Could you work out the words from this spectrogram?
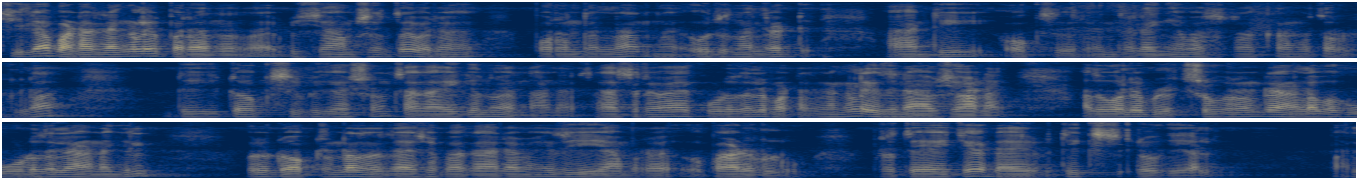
ചില പഠനങ്ങളിൽ പറയുന്നത് വിഷാംശത്തെ വരെ പുറന്തള്ള ഒരു നല്ല ആന്റി ഓക്സിഡന്റ് അടങ്ങിയ ഭക്ഷണക്രമത്തോടുള്ള ഡീടോക്സിഫിക്കേഷൻ സഹായിക്കുന്നു എന്നാണ്. ശാസ്ത്രീയമായ കൂടുതൽ പഠനങ്ങൾ ഇതിനാവശ്യമാണ്. അതുപോലെ ബ്ലഡ് ഷുഗറിന്റെ അളവ് കൂടുതലാണെങ്കിൽ ഒരു ഡോക്ടറുടെ നിർദ്ദേശപ്രകാരമേ ഇത് ചെയ്യാൻ പാടുള്ളൂ. പ്രത്യേകിച്ച് ഡയബറ്റിക്സ് രോഗികൾ. പല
